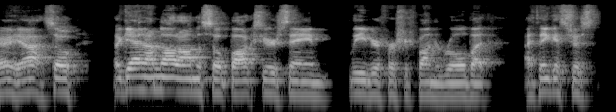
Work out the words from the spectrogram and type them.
Okay. Yeah. So, again, I'm not on the soapbox here saying leave your first responder role, but I think it's just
